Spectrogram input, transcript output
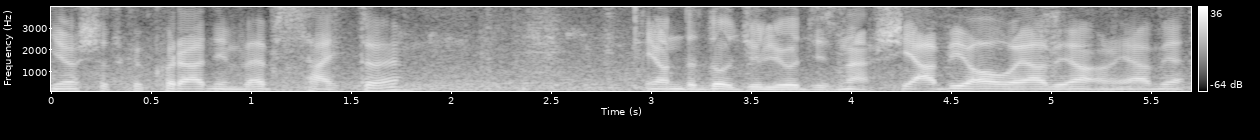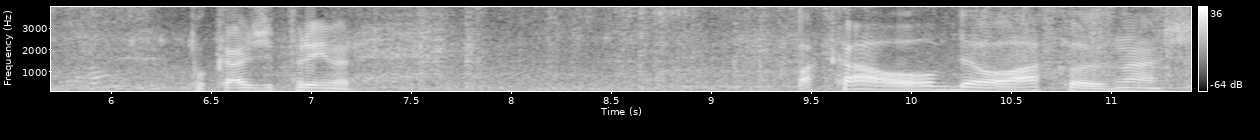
još od kako radim web sajtove. I onda dođu ljudi, znaš, ja bi ovo, ja bi ono, ja bi... Pokaži primjer. Pa kao ovde ovako, znaš,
